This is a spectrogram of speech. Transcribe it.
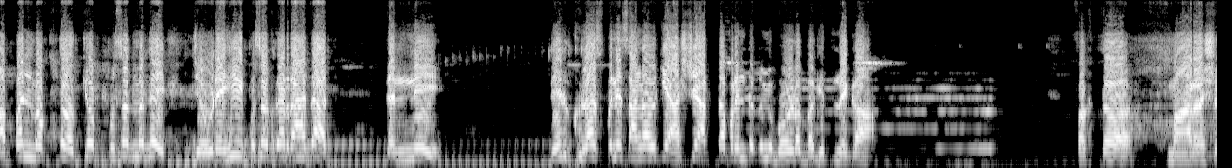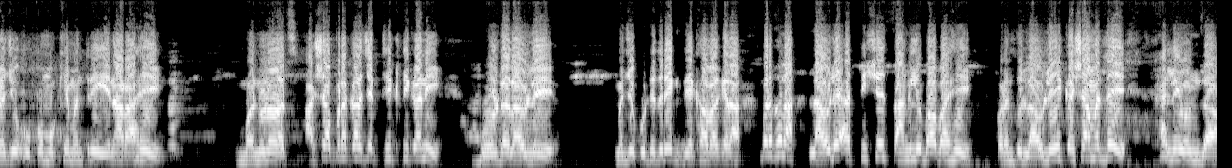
आपण बघतो किंवा पुसदमध्ये जेवढेही पुसदकर राहतात त्यांनी दिल खुलासपणे सांगावं की असे आतापर्यंत तुम्ही बोर्ड बघितले का? फक्त महाराष्ट्राचे उपमुख्यमंत्री येणार आहे. म्हणूनच अशा प्रकारचे ठिकठिकाणी बोर्ड लावले. म्हणजे कुठेतरी एक देखावा केला. बरं चला लावले अतिशय चांगली बाब आहे. परंतु लावले कशामध्ये? खाली येऊन जा.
